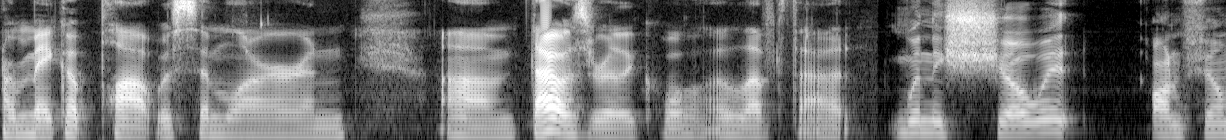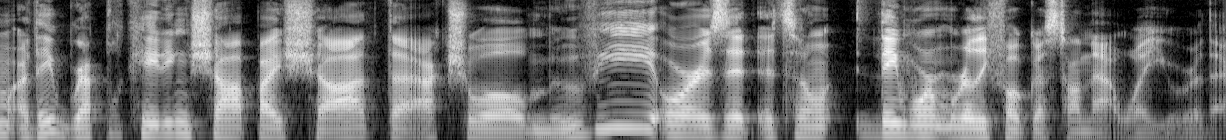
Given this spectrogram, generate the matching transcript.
our makeup plot was similar, and um, that was really cool. I loved that. When they show it on film, are they replicating shot by shot the actual movie, or is it its own? They weren't really focused on that while you were there.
